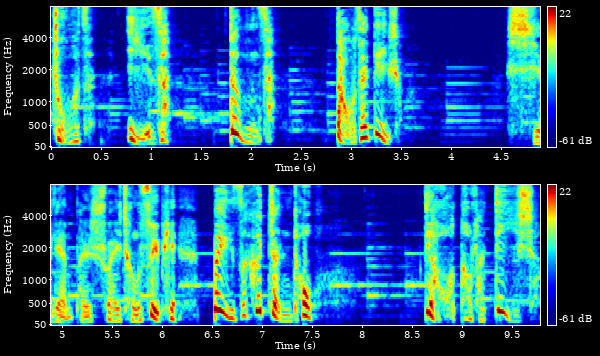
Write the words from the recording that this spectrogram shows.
桌子、椅子、凳子倒在地上。洗脸盆摔成碎片，被子和枕头掉到了地上。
